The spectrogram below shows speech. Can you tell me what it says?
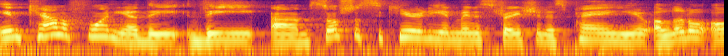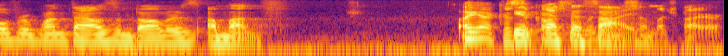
in California the the um, Social Security Administration is paying you a little over one thousand dollars a month Oh yeah, because the cost of living SSI. is so much higher.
